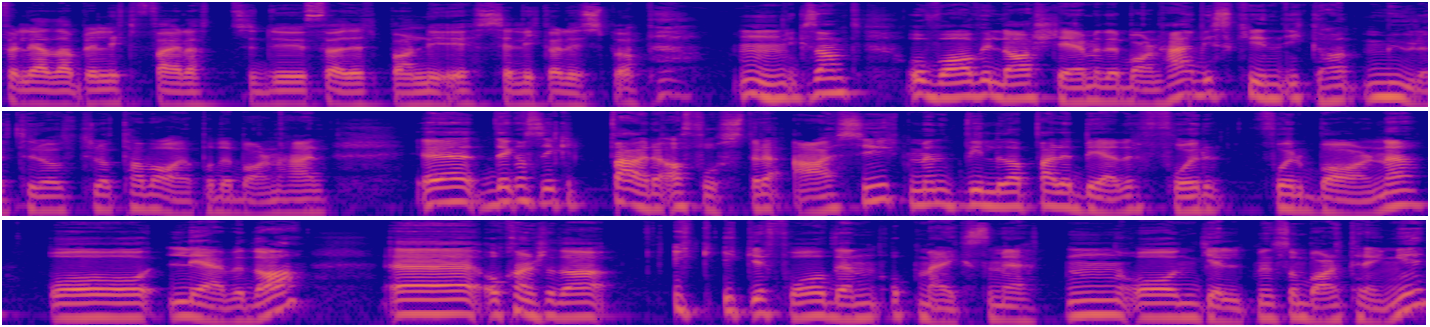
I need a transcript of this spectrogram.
føler jeg da blir litt feil at du føder et barn du selv ikke har lyst på. Mm, ikke sant? Og hva vil da skje med det barnet her hvis kvinnen ikke har mulighet til å, til å ta vare på det barnet her? Eh, det kan sikkert være at fosteret er sykt, men vil det da være bedre for, for barnet å leve da? Eh, og kanskje da ikke, ikke få den oppmerksomheten og hjelpen som barnet trenger?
